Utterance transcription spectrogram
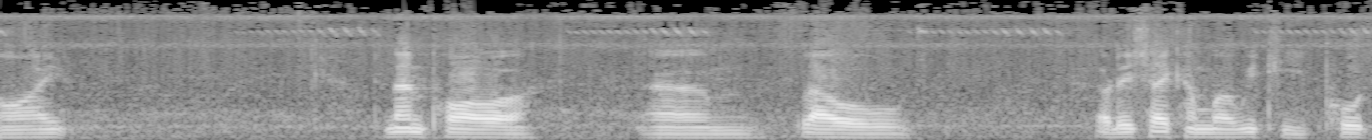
น้อย นั้นพอเอเรา เราได้ใช้คำว่าวิถีพุทธ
